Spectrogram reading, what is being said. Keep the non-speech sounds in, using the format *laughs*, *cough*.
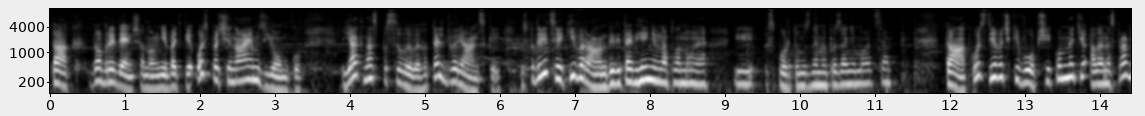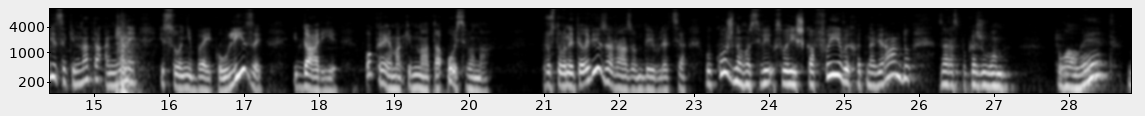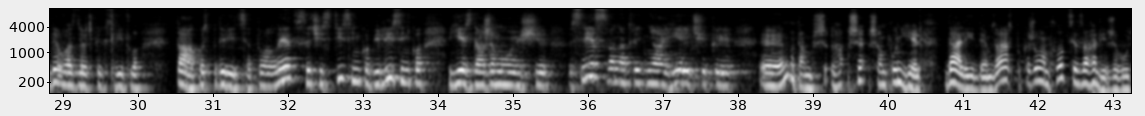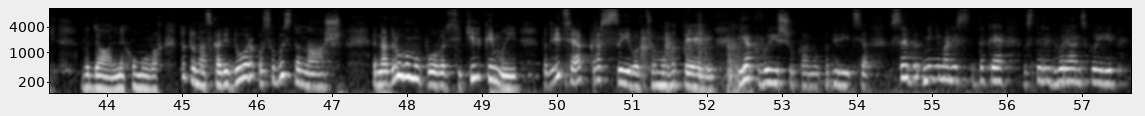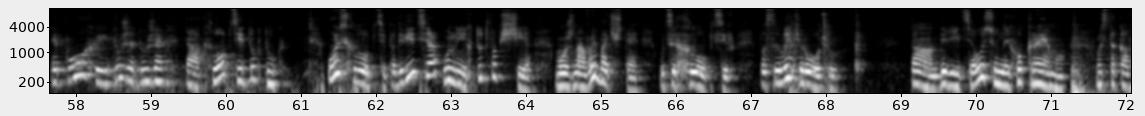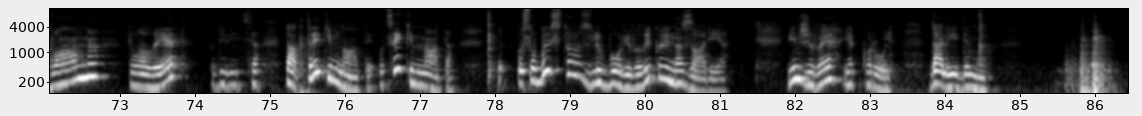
Так, добрий день, шановні батьки. Ось починаємо зйомку. Як нас поселили? Готель Дворянський. Ось подивіться, які веранди. Віта Євгенівна планує і спортом з ними позаніматися. Так, ось дівчатки в общій кімнаті, але насправді це кімната Аміни і Соні Бейко. У Лізи і Дар'ї окрема кімната. Ось вона. Просто вони телевізор разом дивляться. У кожного свої шкафи, виход на віранду. Зараз покажу вам туалет. Де у вас, дівчатки, світло? Так, ось подивіться, туалет, все чистісінько, білісінько. Є навіть моющі средства на три дня, гельчики, е, ну там шампунь, гель. Далі йдемо. Зараз покажу вам, хлопці взагалі живуть в ідеальних умовах. Тут у нас коридор, особисто наш. На другому поверсі тільки ми. Подивіться, як красиво в цьому готелі, як вишукано. Подивіться, все мінімаліст таке в стилі дворянської епохи. І дуже-дуже так. Хлопці, тук-тук. Ось хлопці, подивіться у них. Тут взагалі можна, вибачте, у цих хлопців поселити роту. Так, дивіться, ось у них окремо. Ось така ванна, туалет. Подивіться. Так, три кімнати. Оце кімната. Особисто з любові великої Назарія. Він живе як король. Далі йдемо.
